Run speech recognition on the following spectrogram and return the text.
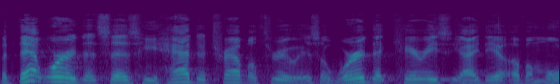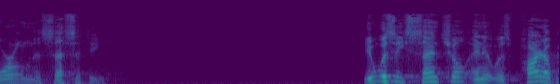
But that word that says he had to travel through is a word that carries the idea of a moral necessity. It was essential and it was part of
